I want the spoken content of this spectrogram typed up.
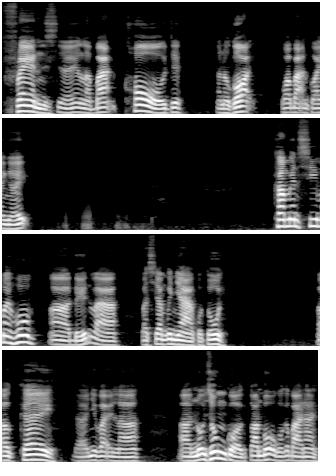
Friends đấy là bạn called là nó gọi gọi bạn của anh ấy. Come and see my home. à, đến và và xem cái nhà của tôi. Ok đấy như vậy là à, nội dung của toàn bộ của cái bài này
